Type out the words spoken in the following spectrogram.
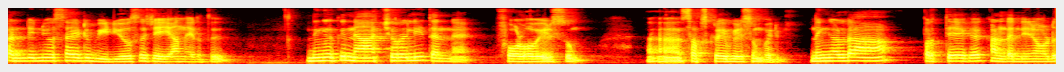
കണ്ടിന്യൂസ് ആയിട്ട് വീഡിയോസ് ചെയ്യാൻ നേരത്ത് നിങ്ങൾക്ക് നാച്ചുറലി തന്നെ ഫോളോവേഴ്സും സബ്സ്ക്രൈബേഴ്സും വരും. നിങ്ങളുടെ ആ പ്രത്യേക കണ്ടന്റിനോട്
